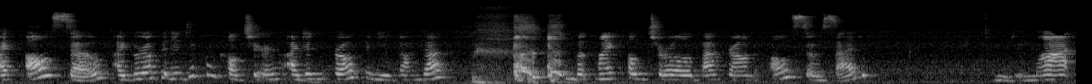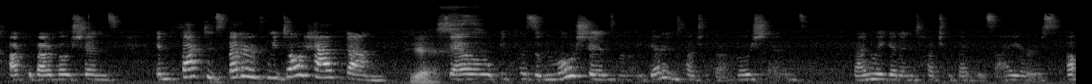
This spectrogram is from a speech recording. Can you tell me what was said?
I also I grew up in a different culture. I didn't grow up in Uganda, but my cultural background also said we do not talk about emotions. In fact, it's better if we don't have them. Yes. So, because emotions, when we get in touch with our emotions, then we get in touch with our desires. Uh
